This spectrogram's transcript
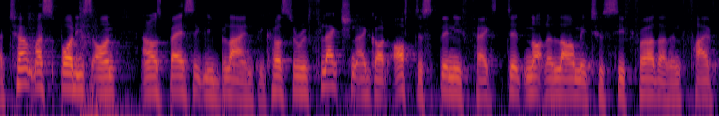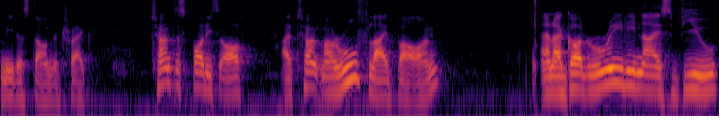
I turned my spotties on and I was basically blind because the reflection I got off the Spinifex did not allow me to see further than five meters down the track. Turned the spotties off, I turned my roof light bar on and I got really nice view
